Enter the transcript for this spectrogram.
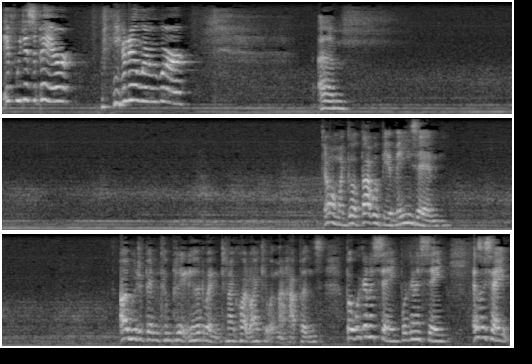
If we disappear you know where we were. Um Oh my god, that would be amazing. I would have been completely hoodwinked and I quite like it when that happens. But we're gonna see, we're gonna see. As I say,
